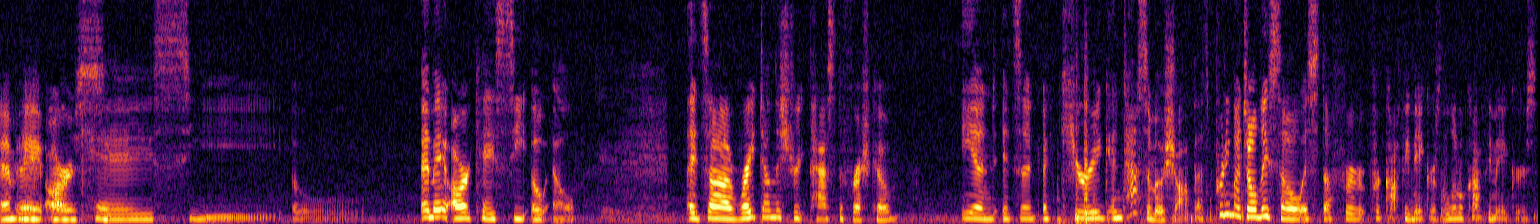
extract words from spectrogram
M A R. K C O M A R K C O L. It's uh right down the street past the Freshco, and it's a, a Keurig and Tassimo shop. That's pretty much all they sell is stuff for for coffee makers and little coffee makers.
